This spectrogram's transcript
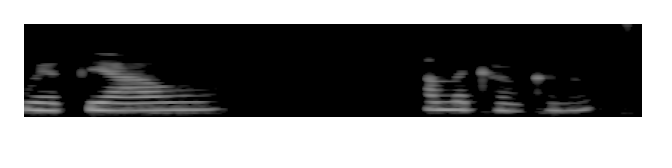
With the owl and the coconut.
